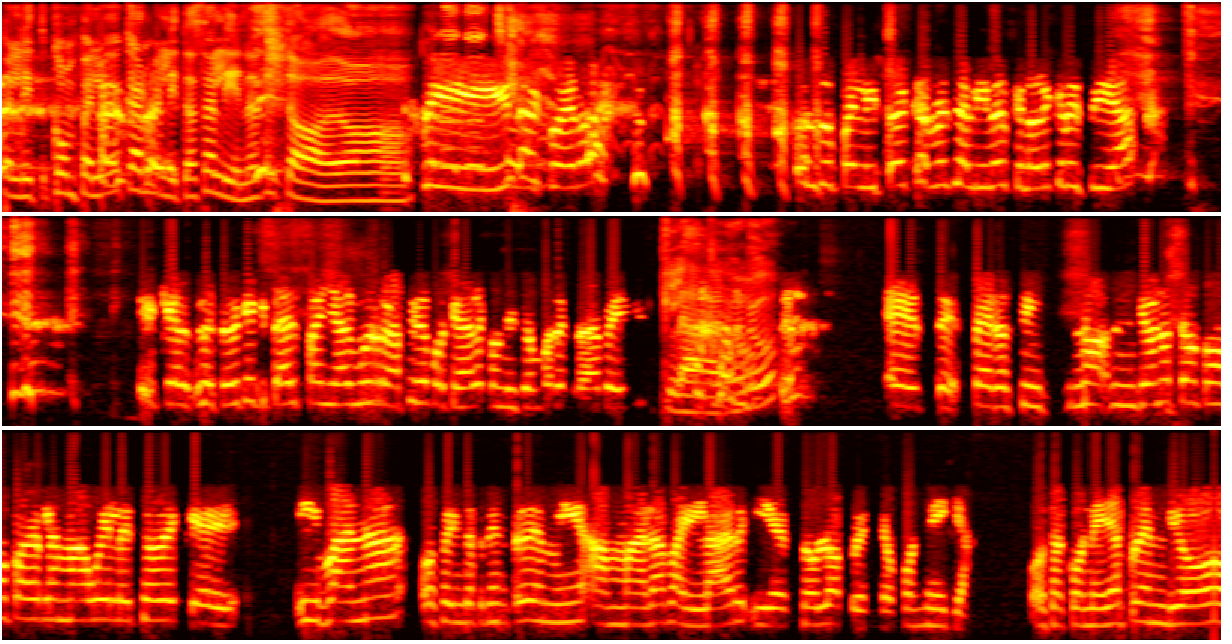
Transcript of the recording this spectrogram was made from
peli- con pelo de Carmelita Salinas y todo. Sí, ¿te acuerdas? Con su pelito de Carmen Salinas que no le crecía. Y que le tuve que quitar el pañal muy rápido porque era la condición para entrar a baby. Claro. Este, pero sí, no, yo no tengo cómo pagarle a Maui el hecho de que Ivana, o sea, independiente de mí, amara bailar y eso lo aprendió con ella. O sea, con ella aprendió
